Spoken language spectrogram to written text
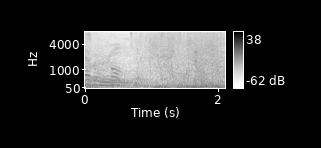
never falter.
